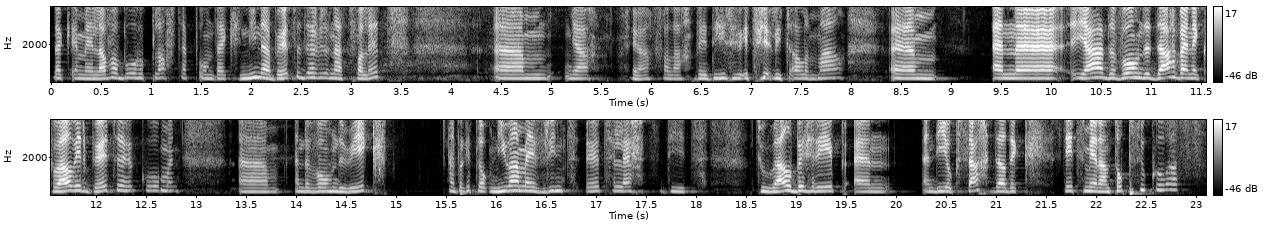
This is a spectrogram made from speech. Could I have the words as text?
dat ik in mijn lavabo geplast heb, omdat ik niet naar buiten durfde, naar het toilet. Um, ja, ja, voilà, bij deze weten jullie het allemaal. Um, en uh, ja, de volgende dag ben ik wel weer buiten gekomen. Um, en de volgende week heb ik het opnieuw aan mijn vriend uitgelegd, die het toen wel begreep en, en die ook zag dat ik steeds meer aan het opzoeken was.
